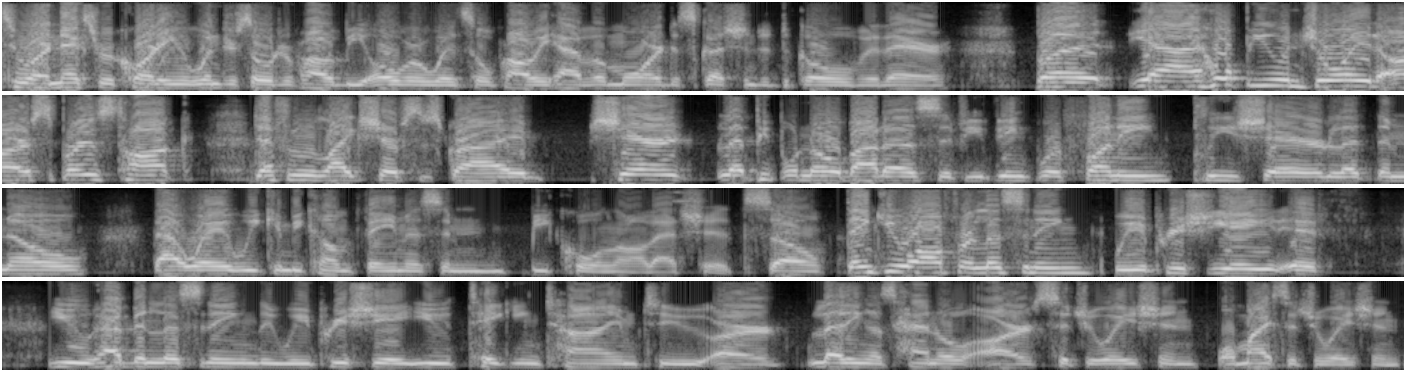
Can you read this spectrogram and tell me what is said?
to our next recording, the Winter Soldier will probably be over with, so we'll probably have a more discussion to, to go over there. But yeah, I hope you enjoyed our Spurs talk. Definitely like, share, subscribe. Share, let people know about us. If you think we're funny, please share, let them know. That way we can become famous and be cool and all that shit. So, thank you all for listening. We appreciate if you have been listening. We appreciate you taking time to or letting us handle our situation, well, my situation.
